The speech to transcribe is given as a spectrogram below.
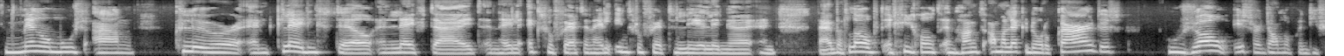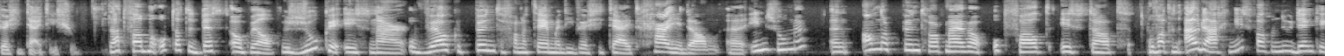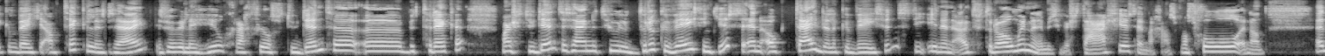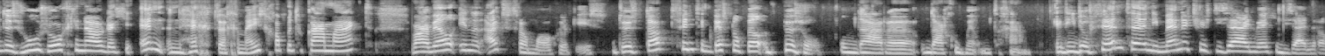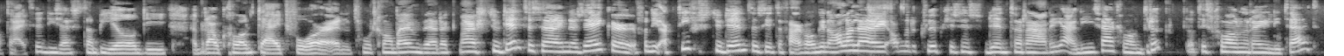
mengelmoes aan kleur en kledingstijl en leeftijd en hele extroverte en hele introverte leerlingen. En nou, dat loopt en giechelt en hangt allemaal lekker door elkaar. Dus hoezo is er dan nog een diversiteitsissue? Dat valt me op dat het best ook wel zoeken is naar op welke punten van het thema diversiteit ga je dan uh, inzoomen. Een ander punt wat mij wel opvalt is dat, of wat een uitdaging is, wat we nu denk ik een beetje aan tackelen zijn, is we willen heel graag veel studenten uh, betrekken. Maar studenten zijn natuurlijk drukke wezentjes en ook tijdelijke wezens die in en uitstromen. Dan hebben ze weer stages en dan gaan ze van school. En dan, en dus hoe zorg je nou dat je en een hechte gemeenschap met elkaar maakt, waar wel in- en uitstroom mogelijk is. Dus dat vind ik best nog wel een puzzel om daar, uh, om daar goed mee om te gaan. Die docenten en die managers, die zijn, weet je, die zijn er altijd. Hè? Die zijn stabiel, die hebben er ook gewoon tijd voor en het hoort gewoon bij hun werk. Maar studenten zijn zeker, van die actieve studenten zitten vaak ook in allerlei andere clubjes en studentenraden. Ja, die zijn gewoon druk. Dat is gewoon een realiteit.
